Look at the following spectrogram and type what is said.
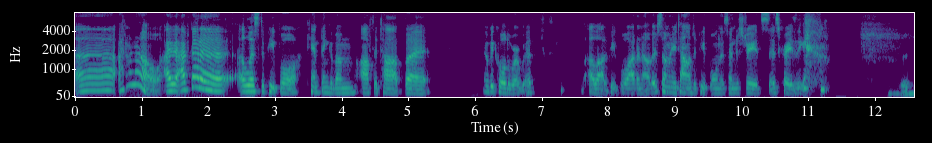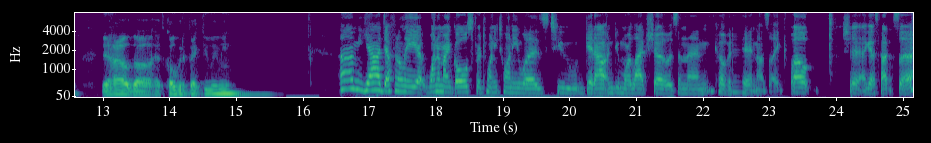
Uh, I don't know. I, have got a, a list of people. Can't think of them off the top, but it'd be cool to work with a lot of people. I don't know. There's so many talented people in this industry. It's it's crazy. okay. Then how uh, has COVID affect you any? Um, yeah, definitely. One of my goals for 2020 was to get out and do more live shows, and then COVID hit, and I was like, well, shit, I guess that's uh,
